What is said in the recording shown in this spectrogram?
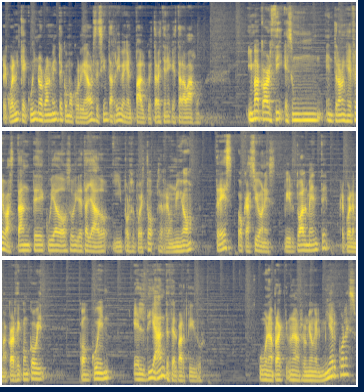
Recuerden que Quinn normalmente como coordinador se sienta arriba en el palco, esta vez tenía que estar abajo. Y McCarthy es un entrenador en jefe bastante cuidadoso y detallado y por supuesto se reunió tres ocasiones virtualmente, recuerden McCarthy con COVID, con Quinn el día antes del partido. Hubo una, reunión el miércoles,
